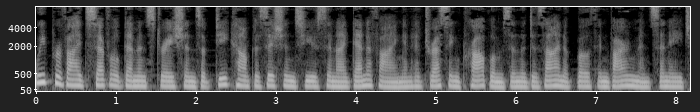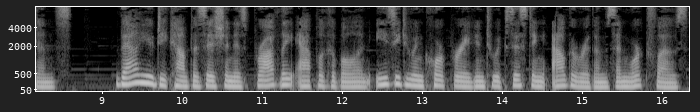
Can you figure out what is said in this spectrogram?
we provide several demonstrations of decomposition's use in identifying and addressing problems in the design of both environments and agents. Value decomposition is broadly applicable and easy to incorporate into existing algorithms and workflows,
